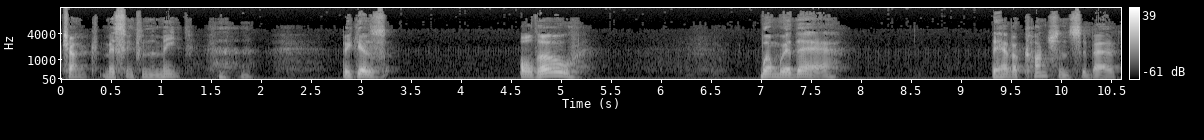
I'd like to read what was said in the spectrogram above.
chunk missing from the meat, because although when we're there, they have a conscience about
